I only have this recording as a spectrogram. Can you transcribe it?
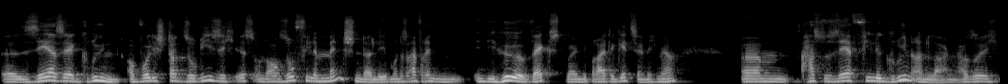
äh, sehr, sehr grün, obwohl die Stadt so riesig ist und auch so viele Menschen da leben und es einfach in, in die Höhe wächst, weil in die Breite geht es ja nicht mehr, ähm, hast du sehr viele Grünanlagen. Also ich,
